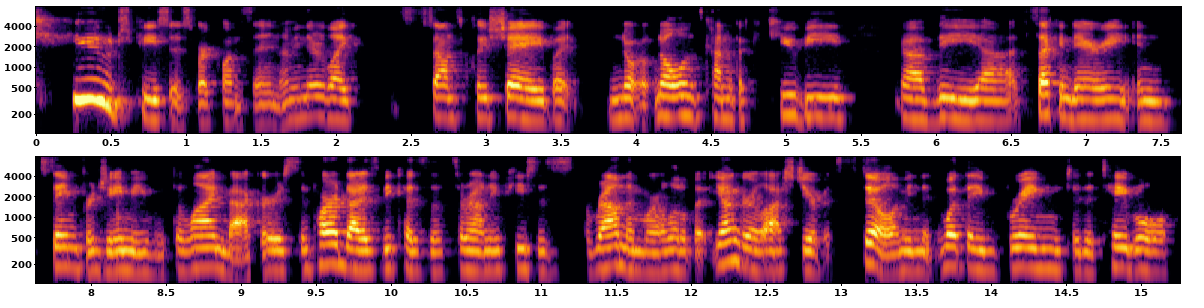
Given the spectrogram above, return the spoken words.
huge pieces for Clemson. I mean, they're like, sounds cliche, but Nolan's kind of the QB of the uh, secondary, and same for Jamie with the linebackers. And part of that is because the surrounding pieces around them were a little bit younger last year, but still, I mean, what they bring to the table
